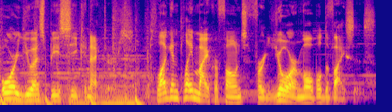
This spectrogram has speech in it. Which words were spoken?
or USB-C connectors. Plug and play microphones for your mobile devices.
